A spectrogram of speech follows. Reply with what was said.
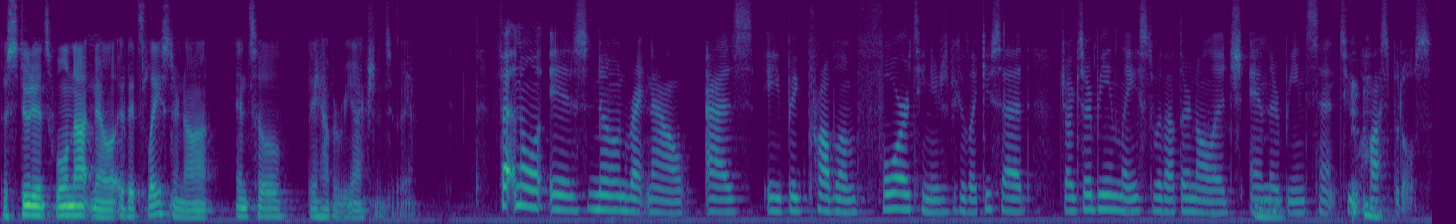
The students will not know if it's laced or not until they have a reaction to it. Fentanyl is known right now as a big problem for teenagers because, like you said, drugs are being laced without their knowledge and they're being sent to hospitals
